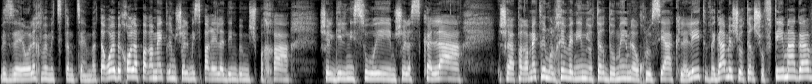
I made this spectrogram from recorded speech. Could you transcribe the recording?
וזה הולך ומצטמצם. ואתה רואה בכל הפרמטרים של מספר ילדים במשפחה, של גיל נישואים, של השכלה, שהפרמטרים הולכים ונהיים יותר דומים לאוכלוסייה הכללית, וגם יש יותר שופטים אגב,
